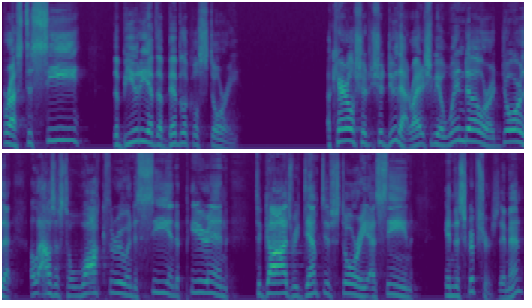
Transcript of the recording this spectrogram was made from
for us to see the beauty of the biblical story. A carol should, should do that, right? It should be a window or a door that allows us to walk through and to see and to peer in to God's redemptive story as seen in the scriptures. Amen?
